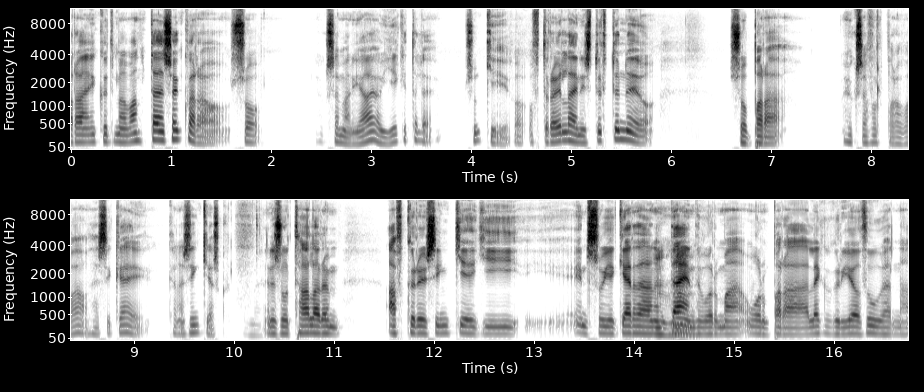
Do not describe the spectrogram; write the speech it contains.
bara einhvern tíma vantaði söngvara og svo hugsaði maður, já já, ég get alveg sungið, ég var oft raulaðin í sturtunni og svo bara hugsaði fólk bara, vá, þessi gæi kann að syngja sko, Nei. en eins og þú talar um af hverju syngið ekki í- eins og ég gerði hann um Mhm. daginn, þú vorum, að, vorum bara að leika okkur ég og þú hérna,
